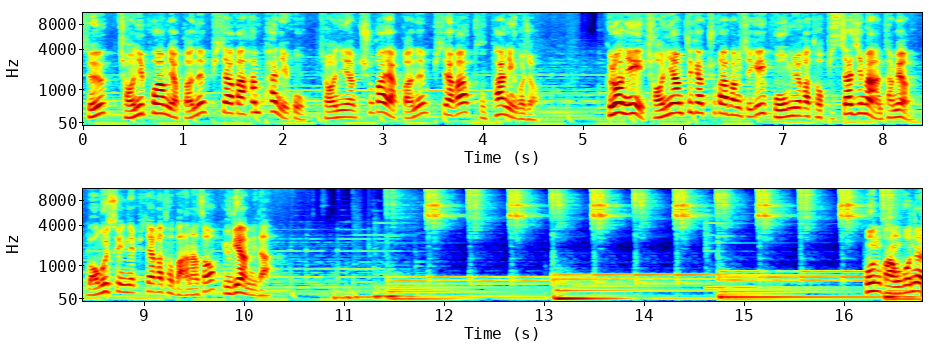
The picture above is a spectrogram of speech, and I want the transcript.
즉, 전이 포함 약관은 피자가 한 판이고 전이암 추가 약관은 피자가 두 판인 거죠. 그러니 전이암 특약 추가 방식이 보험료가 더 비싸지만 않다면 먹을 수 있는 피자가 더 많아서 유리합니다. 본 광고는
